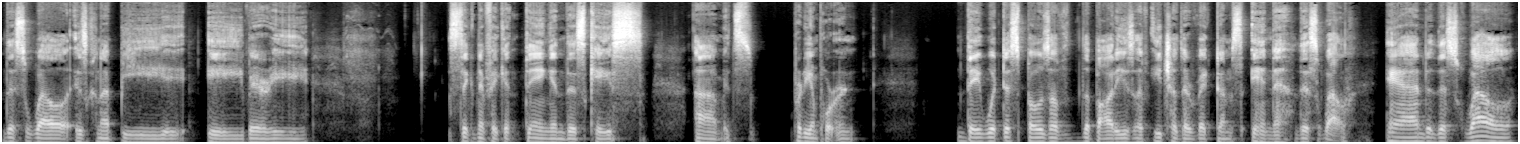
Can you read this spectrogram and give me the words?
This well is going to be a very significant thing in this case. Um, it's pretty important. They would dispose of the bodies of each of their victims in this well. And this well,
